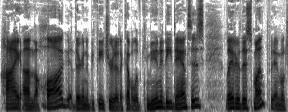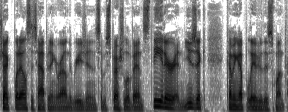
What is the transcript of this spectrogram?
High on the Hog. They're going to be featured at a couple of community dances later this month, and we'll check what else is happening around the region. Some special events, theater, and music coming up later this month.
